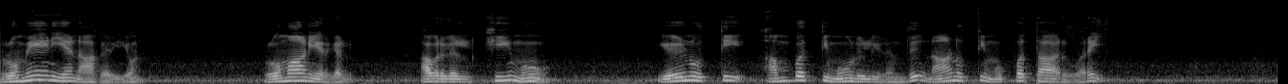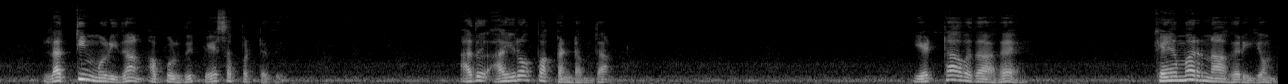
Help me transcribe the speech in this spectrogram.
ரொமேனிய நாகரிகம். ரொமானியர்கள் அவர்கள் கிமு எழுநூற்றி ஐம்பத்தி மூணிலிருந்து நானூற்றி முப்பத்தாறு வரை. லத்தீன் மொழிதான் அப்பொழுது பேசப்பட்டது. அது ஐரோப்பா கண்டம்தான். எட்டாவதாக கேமர் நாகரிகம்.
